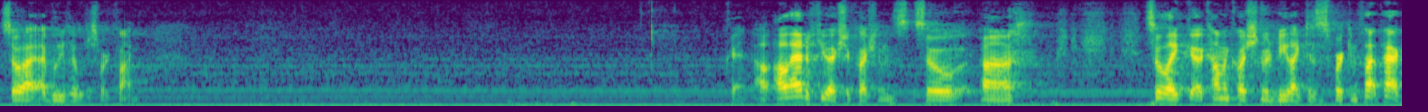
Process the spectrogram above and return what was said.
So I, I believe it will just work fine. Okay, I'll, I'll add a few extra questions. So uh, so like a common question would be like, does this work in Flatpak?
